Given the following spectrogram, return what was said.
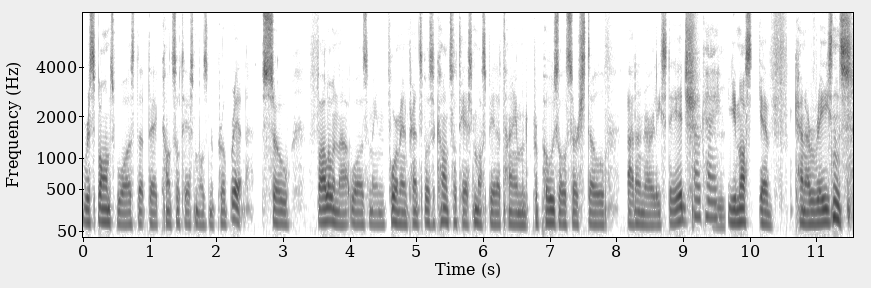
response was that the consultation wasn't appropriate. So, following that was, I mean, four main principles: a consultation must be at a time when proposals are still at an early stage. Okay. You must give kind of reasons.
